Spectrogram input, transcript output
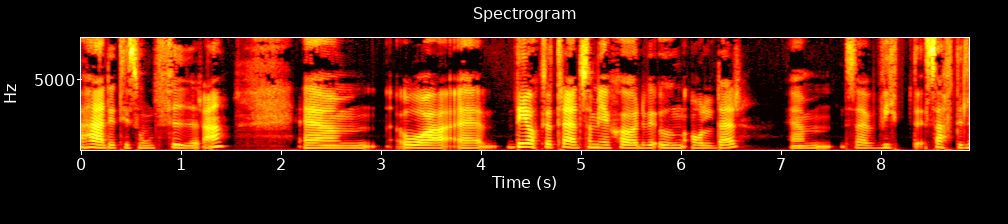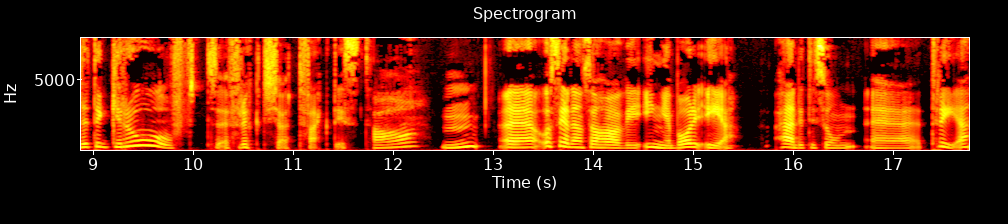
härdig till zon 4. Um, ehm, och uh, det är också ett träd som ger skörd vid ung ålder um, så här vitt, saftigt, lite grovt fruktkött faktiskt. Ja. Mm. Uh, och sedan så har vi Ingeborg E, härdigt i zon 3. Eh,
